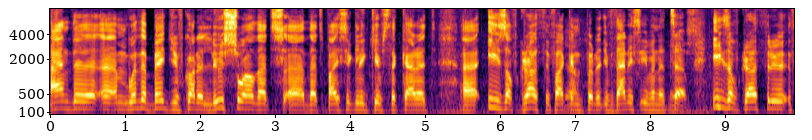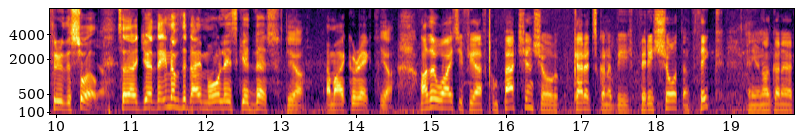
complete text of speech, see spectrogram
And the, um, with the bed, you've got a loose soil that's uh, that's basically gives the carrot uh, ease of growth, if I yeah. can put it, if that is even a term, yes. ease of growth through through the soil, yeah. so that you at the end of the day more or less get this. Yeah. Am I correct? Yeah. Otherwise, if you have compaction, your carrot's going to be very short and thick, and you're not going to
